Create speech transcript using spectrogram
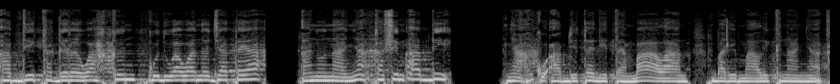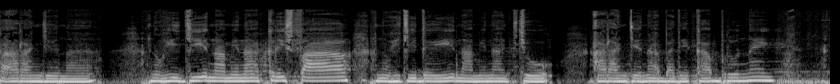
Abdi kagerewahken kedua wanojatea anu nanya Kasim Abdi. Nyaku Abdi teh ditembalan bari Malik nanya ke Aranjena nu hiji namina kristal nu hiji Dei namina cu Aranjena badeka Brunei.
